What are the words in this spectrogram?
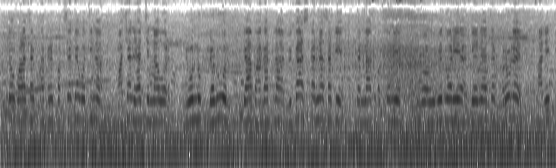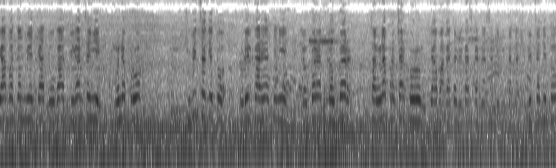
उद्धव बाळासाहेब ठाकरे पक्षाच्या वतीनं माशाल ह्या चिन्हावर निवडणूक लढवून त्या भागातला विकास करण्यासाठी त्यांना पक्षाने उमेदवारी देण्याचं ठरवलंय. आणि त्याबद्दल मी त्या दोघा तिघांचंही मनपूर्वक शुभेच्छा देतो. पुढील कार्यात त्यांनी लवकरात लवकर चांगला प्रचार करून त्या भागाचा विकास करण्यासाठी मी त्यांना शुभेच्छा देतो.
